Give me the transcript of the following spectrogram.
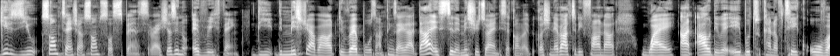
gives you some tension, some suspense, right? She doesn't know everything. The the mystery about the rebels and things like that, that is still a mystery to her in the second life because she never actually found out why and how they were able to kind of take over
